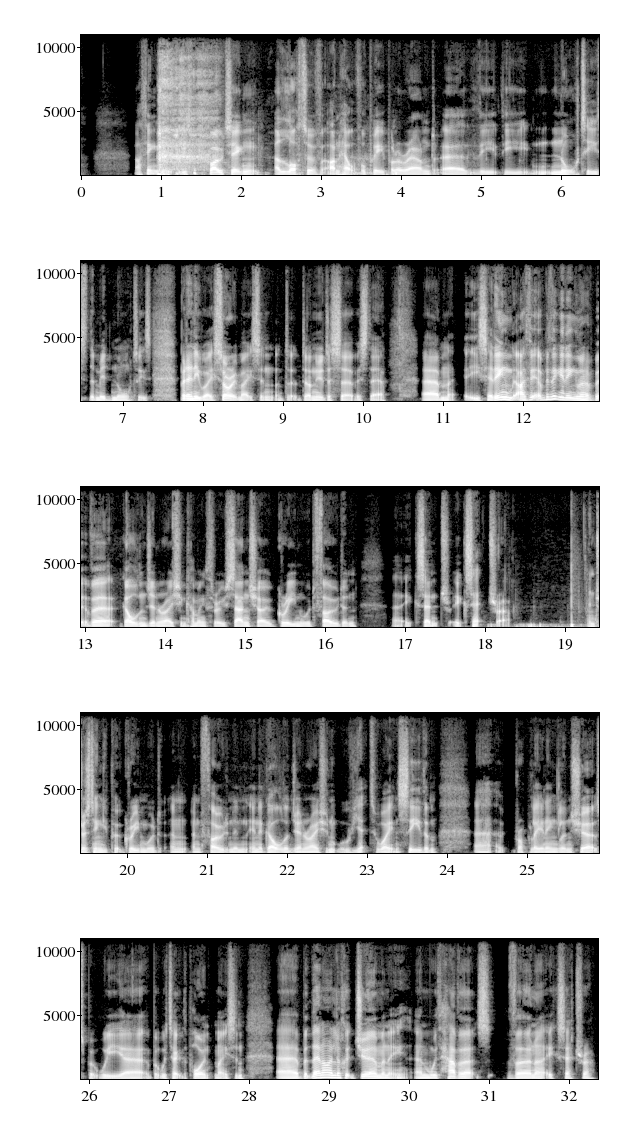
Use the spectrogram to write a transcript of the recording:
I think he's quoting a lot of unhelpful people around uh, the the noughties, the mid noughties. But anyway, sorry, Mason, I've done you a disservice there. Um, he said, I think I've been thinking England have a bit of a golden generation coming through: Sancho, Greenwood, Foden, uh, etc. Interesting, you put Greenwood and, and Foden in, in a golden generation. We've yet to wait and see them uh, properly in England shirts, but we uh, but we take the point, Mason. Uh, but then I look at Germany and with Havertz, Werner, etc.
